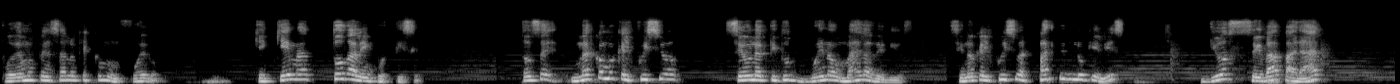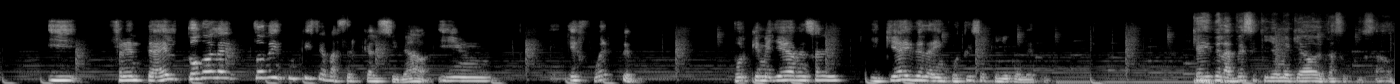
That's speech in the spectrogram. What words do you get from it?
podemos pensar lo que es como un fuego, que quema toda la injusticia. Entonces, no es como que el juicio sea una actitud buena o mala de Dios, sino que el juicio es parte de lo que Él es. Dios se va a parar y frente a Él toda, la, toda injusticia va a ser calcinada. Y es fuerte, porque me llega a pensar, ¿y qué hay de las injusticias que yo cometo? ¿Qué hay de las veces que yo me he quedado de brazos cruzados?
